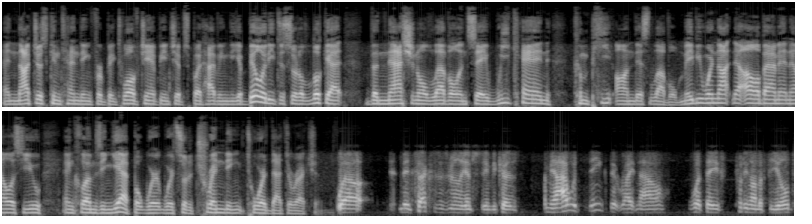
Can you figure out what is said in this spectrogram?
and not just contending for Big 12 championships, but having the ability to sort of look at the national level and say, we can compete on this level. Maybe we're not Alabama and LSU and Clemson yet, but we're we're sort of trending toward that direction. Well, I mean, Texas is really interesting because I mean, I would think that right now what they've putting on the field,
